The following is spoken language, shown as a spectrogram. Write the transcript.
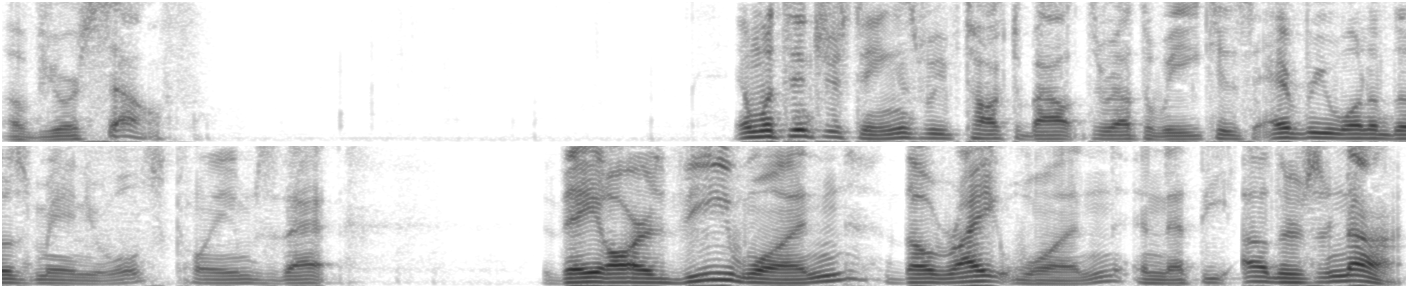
of yourself. And what's interesting, as we've talked about throughout the week, is every one of those manuals claims that they are the one, the right one, and that the others are not.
